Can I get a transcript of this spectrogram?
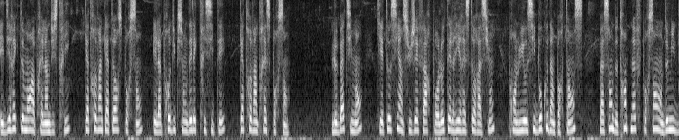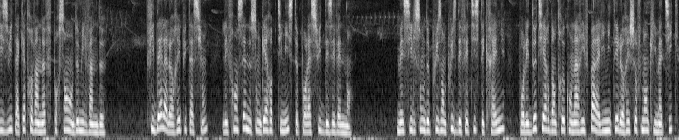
et directement après l'industrie, 94%, et la production d'électricité, 93%. Le bâtiment, qui est aussi un sujet phare pour l'hôtellerie-restauration, prend lui aussi beaucoup d'importance, passant de 39% en 2018 à 89% en 2022. Fidèles à leur réputation, les Français ne sont guère optimistes pour la suite des événements. Mais s'ils sont de plus en plus défaitistes et craignent, pour les deux tiers d'entre eux qu'on n'arrive pas à limiter le réchauffement climatique,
